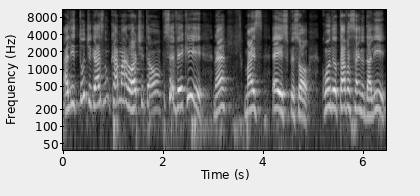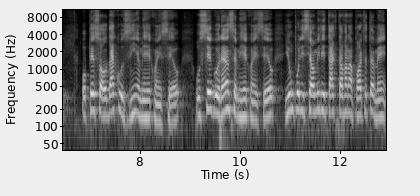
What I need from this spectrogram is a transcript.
Ali tudo de graça num camarote. Então, você vê que, né? Mas é isso, pessoal. Quando eu tava saindo dali, o pessoal da cozinha me reconheceu o segurança me reconheceu e um policial militar que estava na porta também.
